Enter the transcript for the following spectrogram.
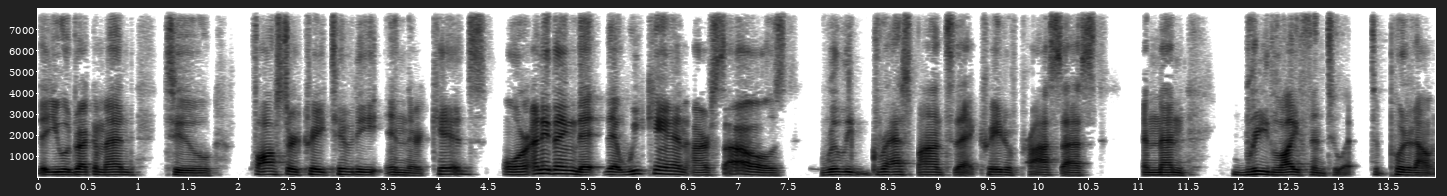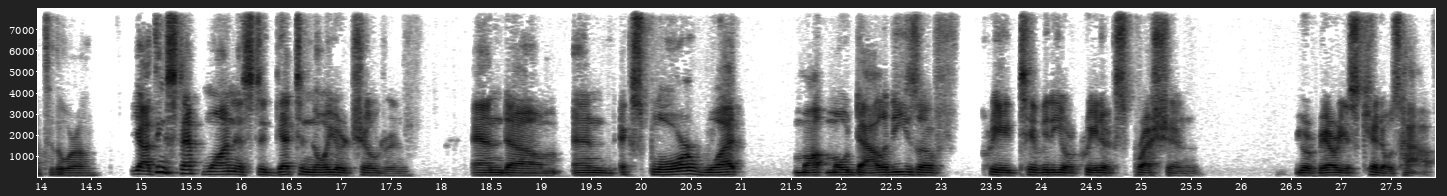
that you would recommend to foster creativity in their kids or anything that that we can ourselves really grasp onto that creative process and then breathe life into it to put it out into the world yeah, I think step one is to get to know your children and um, and explore what mo- modalities of creativity or creative expression your various kiddos have.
